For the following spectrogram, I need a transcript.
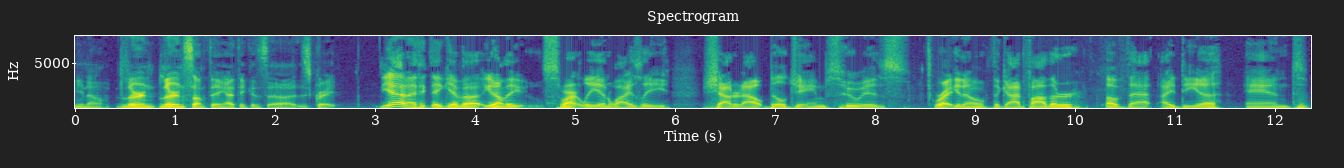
you know learn learn something I think is uh, is great. Yeah, and I think they give a you know they smartly and wisely shouted out Bill James, who is right you know the godfather of that idea and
